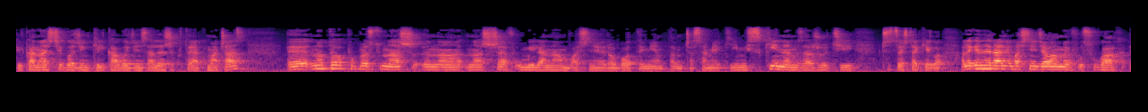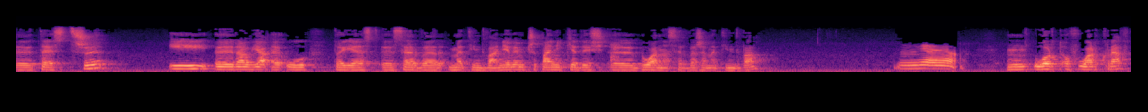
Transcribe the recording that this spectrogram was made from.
kilkanaście godzin, kilka godzin, zależy kto jak ma czas, y, no to po prostu nasz, na, nasz szef umila nam właśnie roboty, nie wiem, tam czasami jakimś skinem zarzuci, czy coś takiego. Ale generalnie właśnie działamy w usługach y, TS3 i y, Ravia EU to jest serwer Metin 2. Nie wiem, czy Pani kiedyś była na serwerze Metin 2? Nie, nie. Mm, World of Warcraft?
